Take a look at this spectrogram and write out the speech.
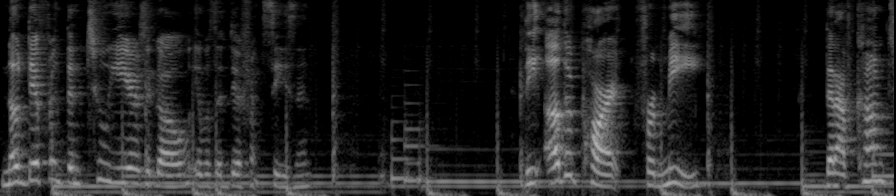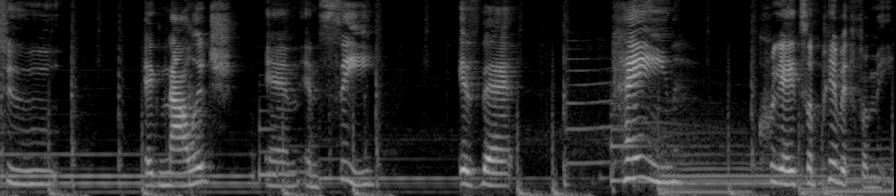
No different than two years ago, it was a different season. The other part for me that I've come to acknowledge and, and see is that pain creates a pivot for me.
